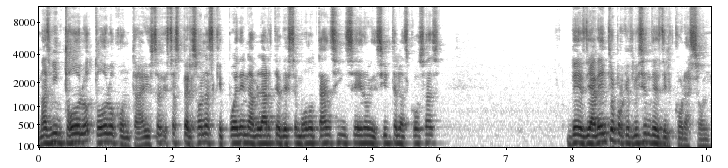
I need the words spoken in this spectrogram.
más bien todo lo, todo lo contrario. Estas, personas que pueden hablarte de ese modo tan sincero y decirte las cosas desde adentro porque te lo dicen desde el corazón.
